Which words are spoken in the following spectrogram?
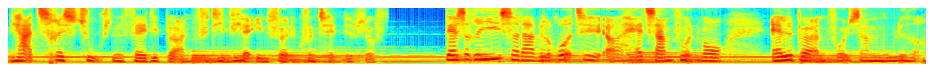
Vi har 60.000 fattige børn, fordi vi har indført et kontanthjælpsloft. Det er så rige, så der er vel råd til at have et samfund, hvor alle børn får de samme muligheder.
